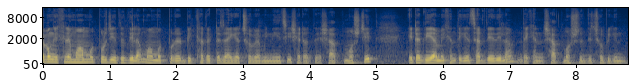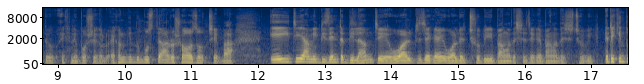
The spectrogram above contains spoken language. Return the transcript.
এবং এখানে মোহাম্মদপুর যেহেতু দিলাম, মোহাম্মদপুরের বিখ্যাত একটা জায়গার ছবি আমি নিয়েছি সেটা হচ্ছে সাত মসজিদ। এটা দিয়ে আমি এখান থেকে ইনসার্ট দিয়ে দিলাম। দেখেন, সাত মসজিদের ছবি কিন্তু এখানে বসে গেল। এখন কিন্তু বুঝতে আরও সহজ হচ্ছে বা এই যে আমি ডিজাইনটা দিলাম যে ওয়ার্ল্ডের জায়গায় ওয়ার্ল্ডের ছবি, বাংলাদেশের জায়গায় বাংলাদেশের ছবি, এটা কিন্তু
